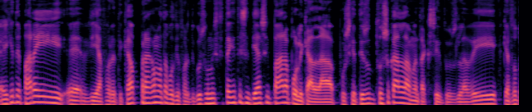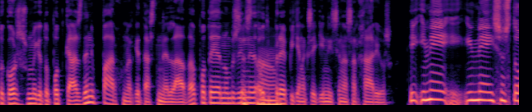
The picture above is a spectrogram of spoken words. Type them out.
Έχετε πάρει ε, διαφορετικά πράγματα από διαφορετικούς τομείς και τα έχετε συνδυάσει πάρα πολύ καλά, που σχετίζονται τόσο καλά μεταξύ τους. Δηλαδή, και αυτό το course, ας πούμε, για το podcast δεν υπάρχουν αρκετά στην Ελλάδα, οπότε νομίζω είναι Σωστά. ότι πρέπει για να ξεκινήσει ένας αρχάριος. Ε, Είναι, είναι ίσως το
